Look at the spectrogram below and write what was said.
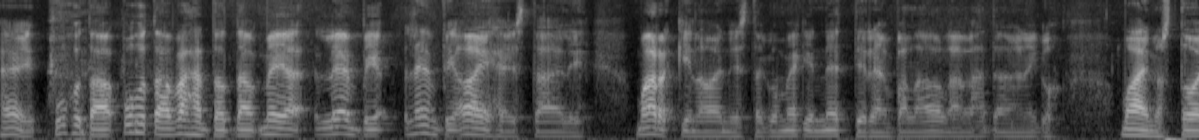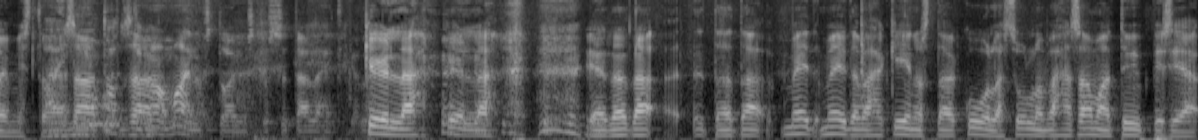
Hei, puhutaan, puhutaan vähän tota meidän lempi, lempiaiheista, eli markkinoinnista, kun mekin nettirempalla ollaan vähän tämmöinen niin mainostoimisto. Ai saat, niin, totta, oon mainostoimistossa tällä hetkellä. Kyllä, kyllä. Ja tota, tota, meitä, meitä vähän kiinnostaa kuulla. Sulla on vähän samantyyppisiä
